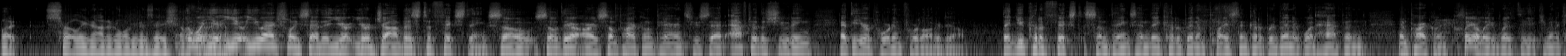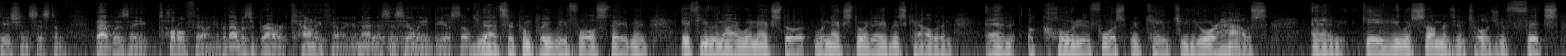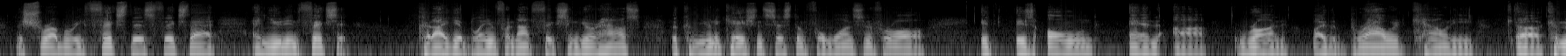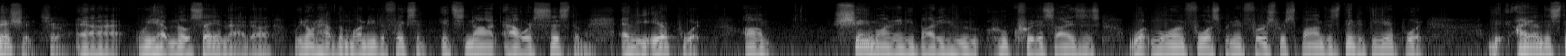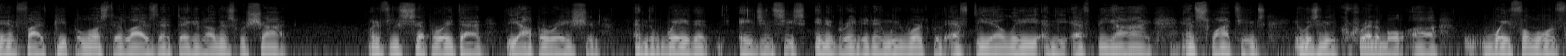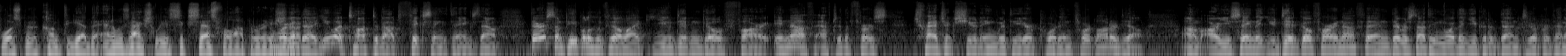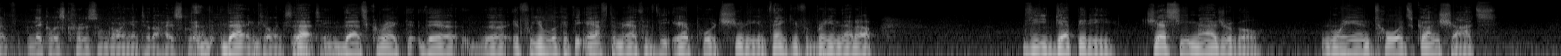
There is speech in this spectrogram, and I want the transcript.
but certainly not an organizational Well, you, you, you actually said that your, your job is to fix things. So, so there are some Parkland parents who said after the shooting at the airport in Fort Lauderdale that you could have fixed some things and they could have been in place and could have prevented what happened in Parkland. Clearly, with the communication system, that was a total failure. But that was a Broward County failure, not necessarily a BSO failure. That's a completely false statement. If you and I were next door, were next door neighbors, Calvin, and a code enforcement came to your house and gave you a summons and told you fix the shrubbery, fix this, fix that, and you didn't fix it, could I get blamed for not fixing your house? The communication system, for once and for all, it is owned and uh, run by the Broward County uh, Commission. Sure. Uh, we have no say in that. Uh, we don't have the money to fix it. It's not our system. And the airport, um, shame on anybody who, who criticizes what law enforcement and first responders did at the airport. I understand five people lost their lives that day and others were shot. But if you separate that, the operation and the way that agencies integrated, and we worked with FDLE and the FBI and SWAT teams, it was an incredible uh, way for law enforcement to come together, and it was actually a successful operation. Gonna, uh, you had talked about fixing things. Now, there are some people who feel like you didn't go far enough after the first tragic shooting with the airport in Fort Lauderdale. Um, are you saying that you did go far enough and there was nothing more that you could have done to prevent Nikolas Cruz from going into the high school and killing 17? That, that's correct. The, the, if we look at the aftermath of the airport shooting, and thank you for bringing that up, the deputy, Jesse Madruga, ran towards gunshots,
